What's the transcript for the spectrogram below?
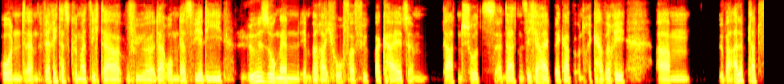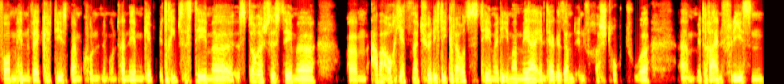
Und ähm, Veritas kümmert sich dafür darum, dass wir die Lösungen im Bereich Hochverfügbarkeit, ähm, Datenschutz, äh, Datensicherheit, Backup und Recovery ähm, über alle Plattformen hinweg, die es beim Kunden im Unternehmen gibt, Betriebssysteme, Storage-Systeme, ähm, aber auch jetzt natürlich die Cloud-Systeme, die immer mehr in der Gesamtinfrastruktur ähm, mit reinfließen,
